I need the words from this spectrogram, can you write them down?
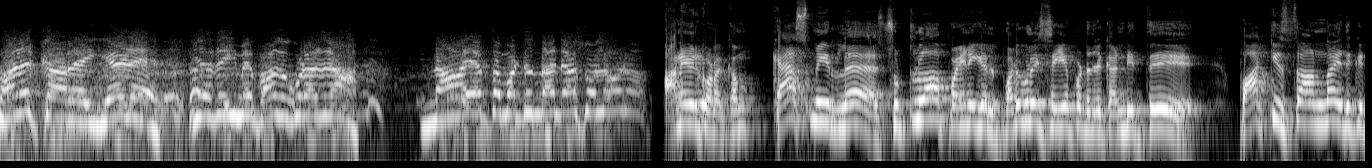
பணக்கார ஏழை எதையுமே பார்க்க கூடாதுடா நாயத்தை மட்டும் தான் சொல்லணும். அனைவருக்கு வணக்கம். காஷ்மீரில் சுற்றுலா பயணிகள் படுகொலை செய்யப்பட்டதை கண்டித்து பாகிஸ்தான் தான் இதுக்கு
